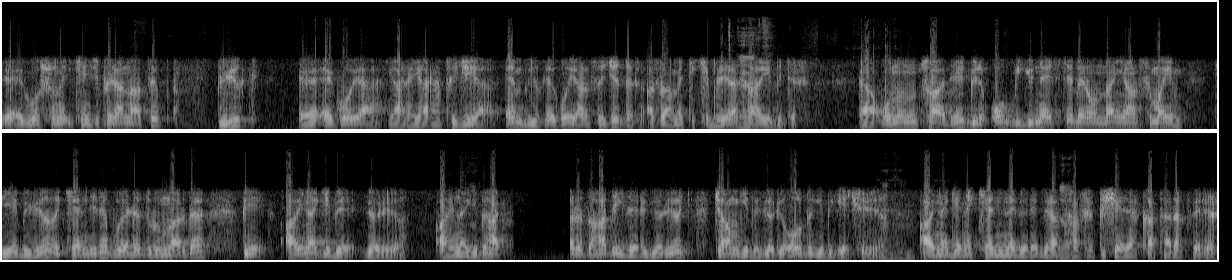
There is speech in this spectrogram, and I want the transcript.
e, egosunu ikinci plana atıp büyük e, egoya yani yaratıcıya en büyük ego yaratıcıdır. Azameti kibriya Evet. sahibidir. Yani onun sadece o bir güneşse ben ondan yansımayım diyebiliyor ve kendini böyle durumlarda bir ayna gibi görüyor. Ayna gibi hatta daha da ileri görüyor, cam gibi görüyor, olduğu gibi geçiriyor. Ayna gene kendine göre biraz hafif bir şeyler katarak verir.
